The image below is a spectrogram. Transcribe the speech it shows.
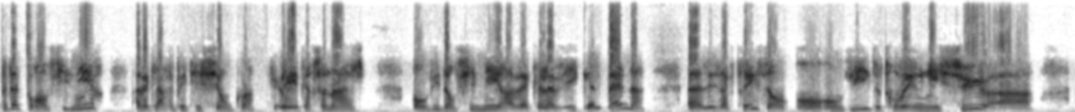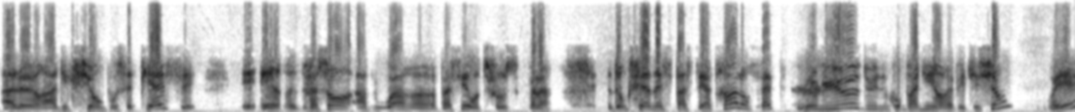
peut-être pour en finir avec la répétition. Quoi. Les personnages envie d'en finir avec la vie qu'elles mènent. Euh, les actrices ont, ont envie de trouver une issue à, à leur addiction pour cette pièce et, et- et, euh, de façon à pouvoir euh, passer à autre chose. Voilà. Donc c'est un espace théâtral en fait, le lieu d'une compagnie en répétition, vous voyez,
